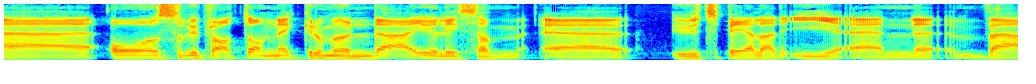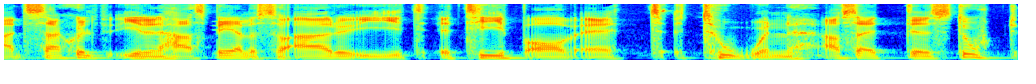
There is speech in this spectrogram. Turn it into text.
Uh, och som vi pratade om, Necromunda är ju liksom uh, utspelad i en värld. Särskilt i det här spelet så är du i ett, ett typ av ett torn, alltså ett stort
